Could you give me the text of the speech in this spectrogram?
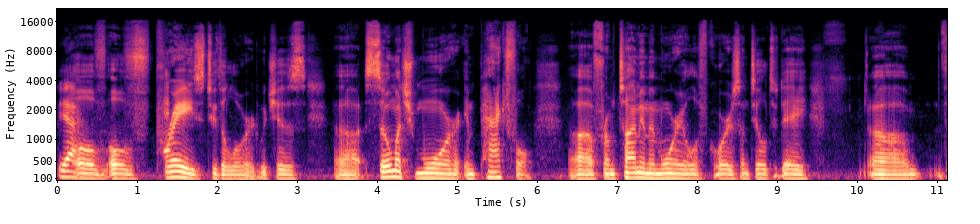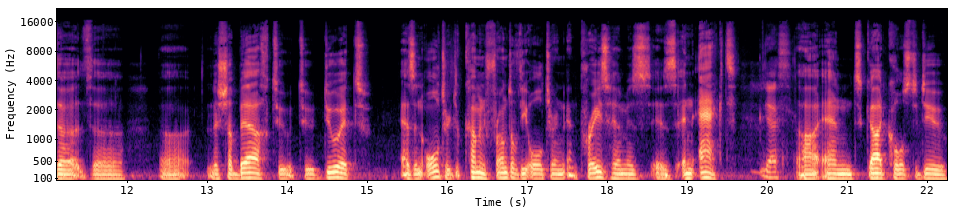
Yeah. of, of praise to the Lord, which is uh, so much more impactful uh, from time immemorial, of course, until today. Um, the the uh, le shaber to to do it as an altar, to come in front of the altar and, and praise Him is is an act, Yes. uh, and God calls to do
